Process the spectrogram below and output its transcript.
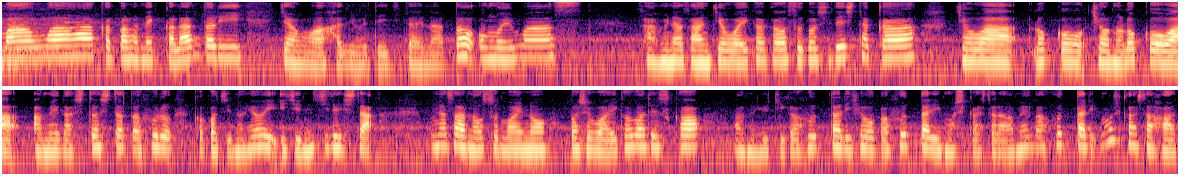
んばんは。心根っこランドリー今日も始めていきたいなと思います。さあ皆さん今日はいかがお過ごしでしたか？今日は六甲今日の六甲は雨がしとしとと降る心地の良い一日でした。皆さんのお住まいの場所はいかがですか？あの雪が降ったり氷が降ったりもしかしたら雨が降ったりもしかしたら晴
